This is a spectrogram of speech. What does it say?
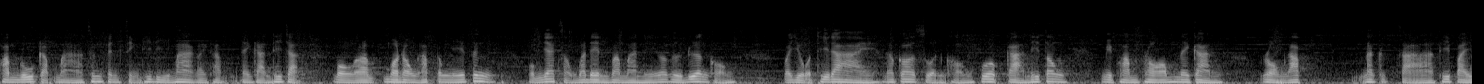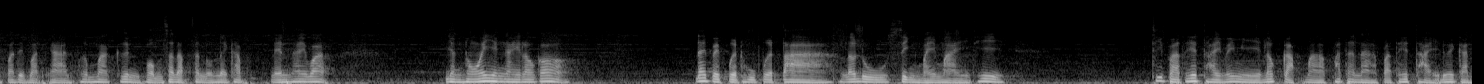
ความรู้กลับมา ซึ่งเป็นสิ่งที่ดีมากเลยครับ ในการที่จะมองรับมารองรับตรงนี้ ซึ่งผมแยก 2 ประเด็นประมาณนี้ก็คือเรื่องของประโยชน์ที่ได้ แล้วก็ส่วนของผู้ประกอบการที่ต้องมีความพร้อมในการรองรับ นักศึกษาที่ไปปฏิบัติงานเพิ่มมากขึ้น ผมสนับสนุนเลยครับ เน้นให้ว่า อย่างน้อยยังไงเราก็ได้ไปเปิดหูเปิดตา แล้วดูสิ่งใหม่ ๆ ที่ที่ประเทศไทยไม่มีแล้วกลับมาพัฒนาประเทศไทยด้วยกัน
